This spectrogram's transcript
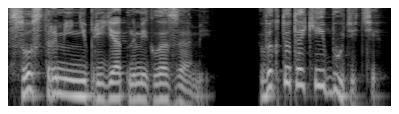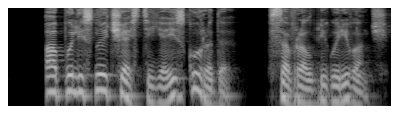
с острыми неприятными глазами. «Вы кто такие будете?» «А по лесной части я из города», соврал Григорий Иванович.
